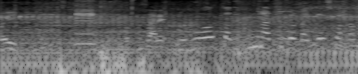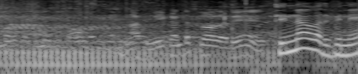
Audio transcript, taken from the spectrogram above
ఓయ్. ఒకసారి నువ్వు చదువుకుని నడుచుకో తగ్గేసుకుంటా నాకు నీకంటే స్లో అదే. తిన్నావు కదా పిన్ని?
